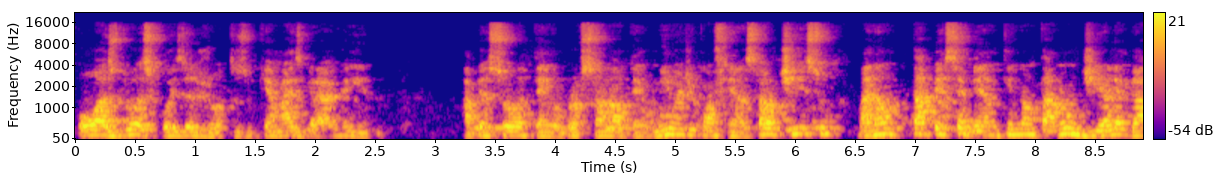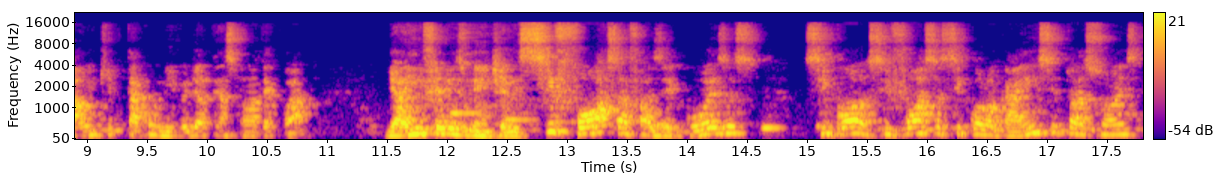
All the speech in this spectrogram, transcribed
ou as duas coisas juntas, o que é mais grave ainda. A pessoa tem, o profissional tem um nível de confiança altíssimo, mas não está percebendo que não está num dia legal em que está com um nível de atenção adequado. E aí, infelizmente, ele se força a fazer coisas, se, se força a se colocar em situações,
